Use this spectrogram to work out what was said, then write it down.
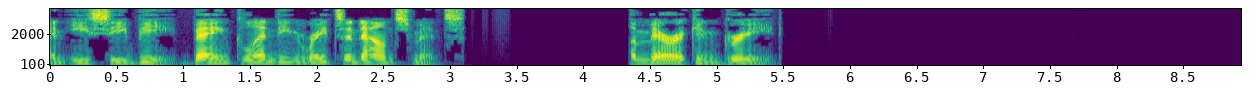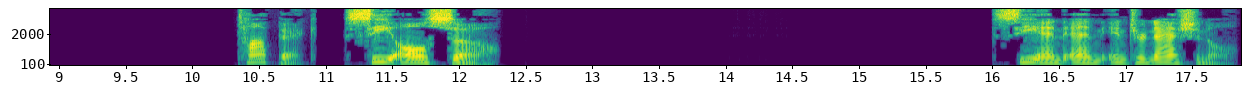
and ECB bank lending rates announcements American Greed. See also CNN International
